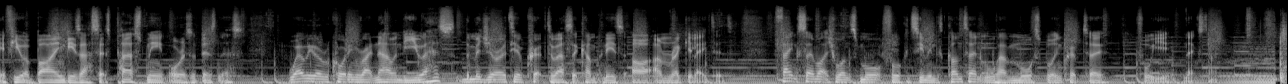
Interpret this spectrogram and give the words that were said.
if you are buying these assets personally or as a business. Where we are recording right now in the US, the majority of crypto asset companies are unregulated. Thanks so much once more for consuming this content. We'll have more sporting crypto for you next time.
